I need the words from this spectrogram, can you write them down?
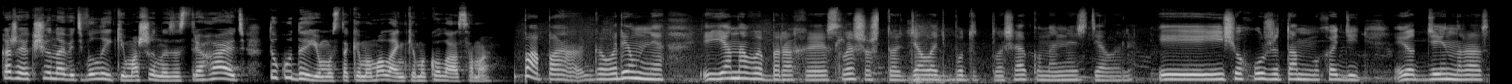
Каже, якщо навіть великі машини застрягають, то куди йому з такими маленькими колесами? Папа говорил мне, и я на выборах э, слышу, что делать будут площадку, но не сделали. И еще хуже там ходить. И один раз,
